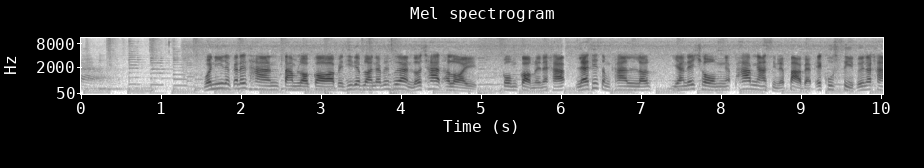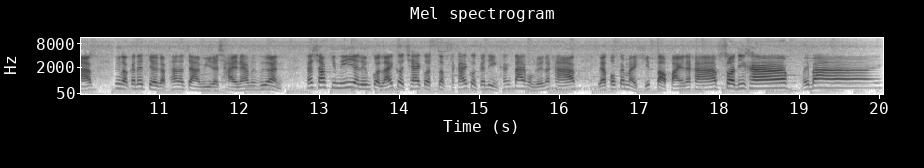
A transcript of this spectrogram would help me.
ค่ะ วันนี้เราก็ได้ทานตำลอกอเป็นที่เรียบร้อยนะเพื่อนๆ รสชาติอร่อยกลมกล่อมเลยนะครับ และที่สำคัญเรา ยังได้ชมภาพงานศิลปะแบบเอ็กซ์คลูซีฟด้วยนะครับ ซึ่งเราก็ได้เจอกับท่านอาจารย์วีรชัยนะครับเพื่อนๆ ถ้าชอบคลิปนี้อย่าลืมกดไลค์ กดแชร์ กด subscribe กดกระดิ่งข้างใต้ผมด้วยนะครับ แล้วพบกันใหม่คลิปต่อไปนะครับ สวัสดีครับ บ๊ายบาย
